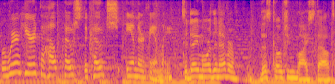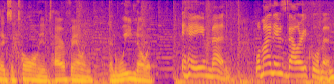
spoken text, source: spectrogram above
Where we're here to help coach the coach and their family. Today, more than ever, this coaching lifestyle takes a toll on the entire family, and we know it. Amen. Well, my name is Valerie Kuhlman.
